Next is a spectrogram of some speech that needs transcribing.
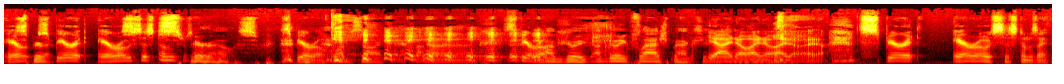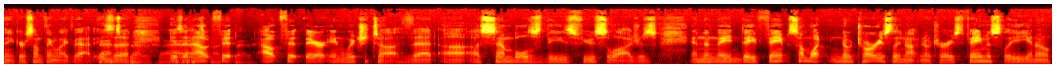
Air, Spirit. Spirit Aero Systems? Spiro. Sp- Spiro. I'm sorry. No, no, no, no. Spiro. I'm doing I'm doing flashbacks here. Yeah, I know, I know, I know, I know. Spirit Aero Systems, I think, or something like that, is That's a better. is an That's outfit outfit there in Wichita that uh, assembles these fuselages, and then they they fam- somewhat notoriously, not notorious, famously, you know,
